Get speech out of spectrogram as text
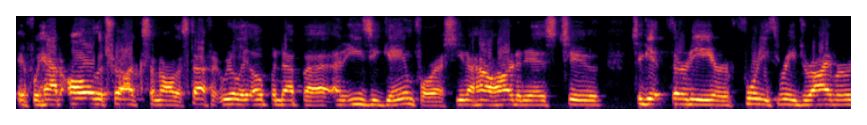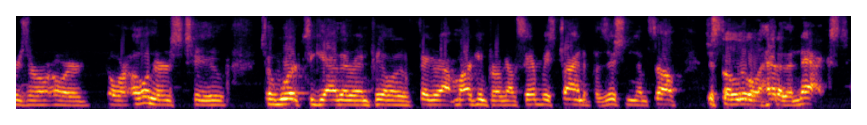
if we had all the trucks and all the stuff, it really opened up a, an easy game for us. You know how hard it is to to get 30 or 43 drivers or, or, or owners to to work together and be able to figure out marketing programs. Everybody's trying to position themselves just a little ahead of the next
